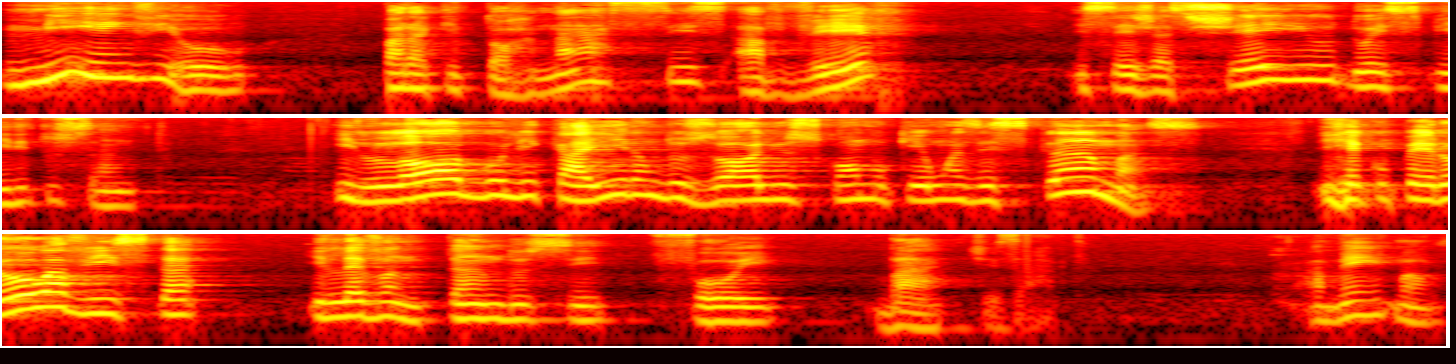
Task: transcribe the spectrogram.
me enviou para que tornasses a ver e sejas cheio do Espírito Santo. E logo lhe caíram dos olhos como que umas escamas, e recuperou a vista, e levantando-se, foi batizado. Amém, irmãos?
